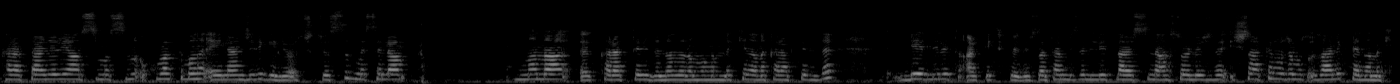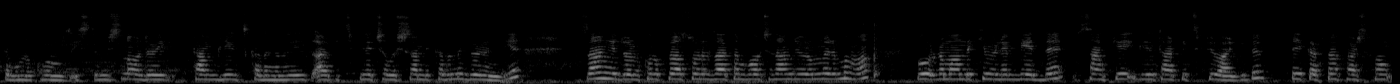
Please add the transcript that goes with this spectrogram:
karakterleri yansımasını okumak da bana eğlenceli geliyor açıkçası. Mesela Nana e, karakteri de, Nana romanındaki Nana karakteri de bir Lilith arketipidir. Zaten bizim Lilith dersini astrolojide işlerken hocamız özellikle Nana kitabını okumamızı istemişti. Orada bir tam Lilith kadını, Lilith arketipine çalışan bir kadını görün diye. Zannediyorum konuktan sonra zaten bu açıdan da yorumlarım ama Bu romandaki mürebbiyede sanki Girit arketipi var gibi. Belki hafiften Persephone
